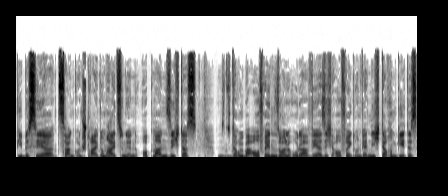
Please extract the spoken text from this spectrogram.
wie bisher Zank und Streit um Heizungen. Ob man sich das darüber aufreden soll oder wer sich aufregt und wer nicht, darum geht es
